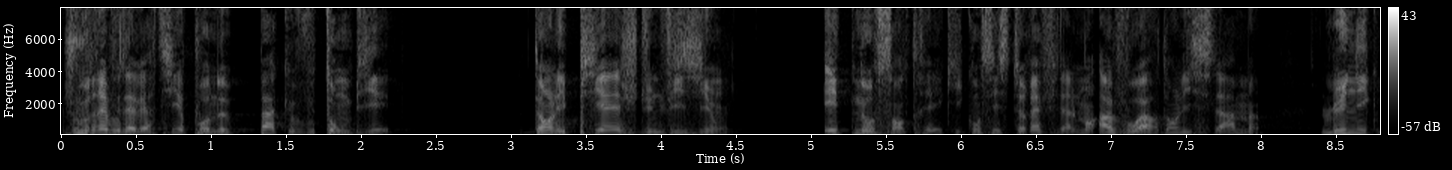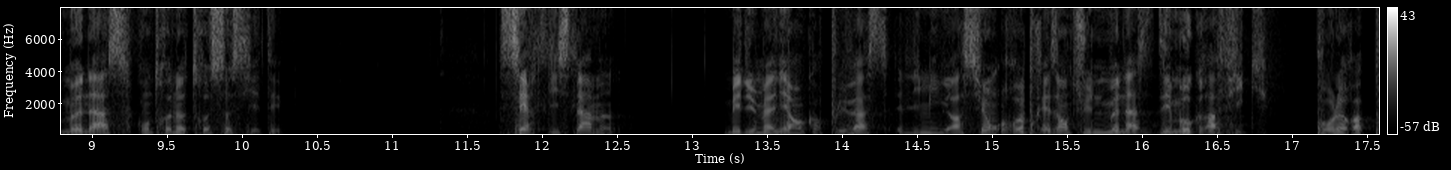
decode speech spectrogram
Je voudrais vous avertir pour ne pas que vous tombiez dans les pièges d'une vision ethnocentrée qui consisterait finalement à voir dans l'islam l'unique menace contre notre société. Certes, l'islam, mais d'une manière encore plus vaste, l'immigration, représente une menace démographique pour l'Europe.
